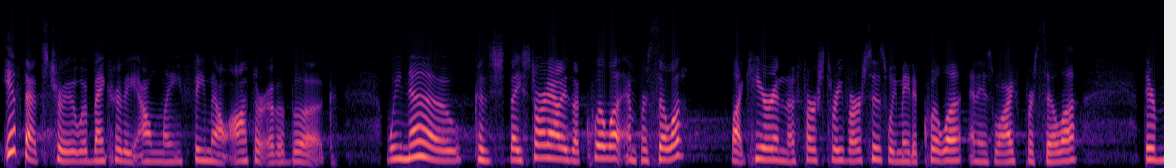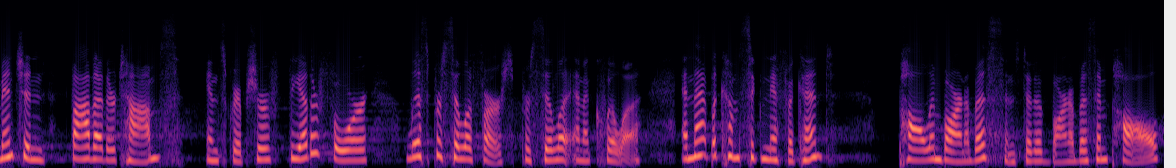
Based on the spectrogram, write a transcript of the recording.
If that's true, it would make her the only female author of a book. We know because they start out as Aquila and Priscilla. Like here in the first three verses, we meet Aquila and his wife Priscilla. They're mentioned five other times in Scripture. The other four list Priscilla first, Priscilla and Aquila. And that becomes significant, Paul and Barnabas instead of Barnabas and Paul,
